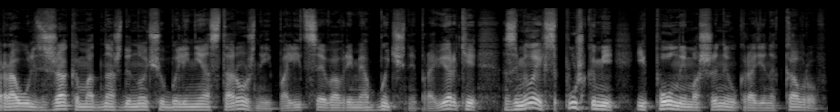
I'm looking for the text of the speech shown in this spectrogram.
Рауль с Жаком однажды ночью были неосторожны, и полиция во время обычной проверки замела их с пушками и полной машиной украденных ковров.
